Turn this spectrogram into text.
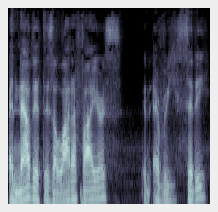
And now that there's a lot of fires in every city,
